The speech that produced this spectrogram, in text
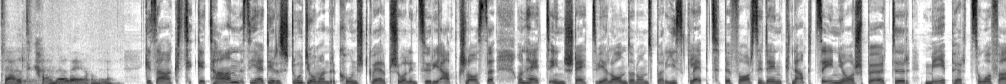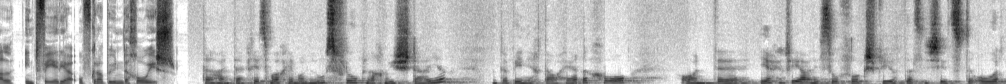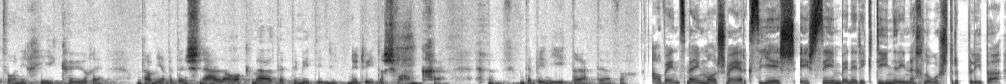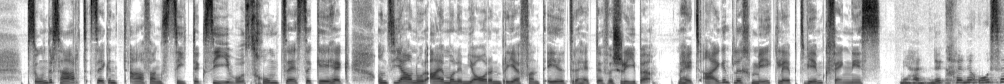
die Welt kennenlernen. Gesagt, getan. Sie hat ihr Studium an der Kunstgewerbeschule in Zürich abgeschlossen und hat in Städten wie London und Paris gelebt, bevor sie dann knapp zehn Jahre später mehr per Zufall in die Ferien auf Graubünden gekommen ist. Dann habe ich gedacht, jetzt mache ich mal einen Ausflug nach Müsteier. Und da bin ich da hergekommen. Und äh, irgendwie habe ich sofort gespürt, das ist jetzt der Ort, wo ich hingehöre. Und habe mich aber dann schnell angemeldet, damit ich nicht wieder schwanke. Und dann bin ich eingetreten einfach. Auch wenn es manchmal schwer war, ist sie im Benediktinerinnenkloster geblieben. Besonders hart waren die Anfangszeiten, wo es kaum zu essen gegeben hat und sie auch nur einmal im Jahr einen Brief an die Eltern hätte schreiben Man hat eigentlich mehr gelebt wie im Gefängnis. Wir konnten nicht raus.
